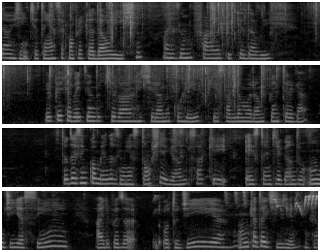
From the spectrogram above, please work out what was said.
Então, gente, eu tenho essa compra que é da Wish, mas não fala aqui que é da Wish. Eu que acabei tendo que ir lá retirar no correio, porque estava demorando para entregar. Todas as encomendas minhas estão chegando, só que eles estão entregando um dia assim, aí depois outro dia, um em cada dia. Então,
